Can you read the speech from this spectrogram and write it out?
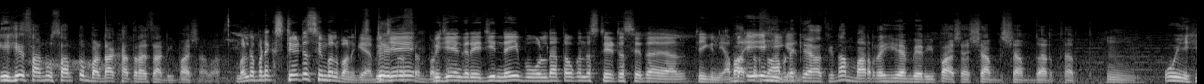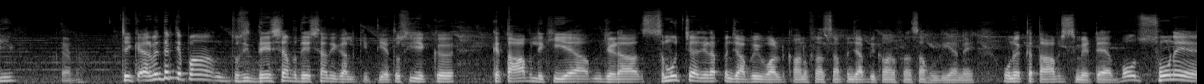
ਇਹ ਸਾਨੂੰ ਸਭ ਤੋਂ ਵੱਡਾ ਖਤਰਾ ਹੈ ਸਾਡੀ ਭਾਸ਼ਾ ਵਾਸਤੇ। ਮਤਲਬ ਆਪਣਾ ਇੱਕ ਸਟੇਟਸ ਸਿੰਬਲ ਬਣ ਗਿਆ ਵੀ ਜੇ ਵੀ ਜੇ ਅੰਗਰੇਜ਼ੀ ਨਹੀਂ ਬੋਲਦਾ ਤਾਂ ਉਹ ਕਹਿੰਦਾ ਸਟੇਟਸ ਇਹਦਾ ਯਾਰ ਠੀਕ ਨਹੀਂ। ਆਪਾਂ ਇਹ ਕਹਿੰਦੇ। ਕਿਹਾ ਸੀ ਨਾ ਮਰ ਰਹੀ ਹੈ ਮੇਰੀ ਭਾਸ਼ਾ ਸ਼ਬਦ ਸ਼ਬਦ ਅਰਥ ਅਰਥ। ਹੂੰ। ਉਹ ਇਹੀ ਹੈ ਨਾ ਠੀਕ ਹੈ ਅਰਵਿੰਦਰ ਜੀ ਆਪਾਂ ਤੁਸੀਂ ਦੇਸ਼ਾਂ ਵਿਦੇਸ਼ਾਂ ਦੀ ਗੱਲ ਕੀਤੀ ਹੈ ਤੁਸੀਂ ਇੱਕ ਕਿਤਾਬ ਲਿਖੀ ਹੈ ਜਿਹੜਾ ਸਮੁੱਚਾ ਜਿਹੜਾ ਪੰਜਾਬੀ ਵਰਲਡ ਕਾਨਫਰੰਸਾਂ ਪੰਜਾਬੀ ਕਾਨਫਰੰਸਾਂ ਹੁੰਦੀਆਂ ਨੇ ਉਹਨੂੰ ਇੱਕ ਕਿਤਾਬ 'ਚ ਸਮੇਟਿਆ ਬਹੁਤ ਸੋਹਣੇ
